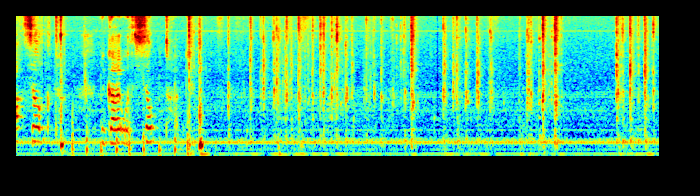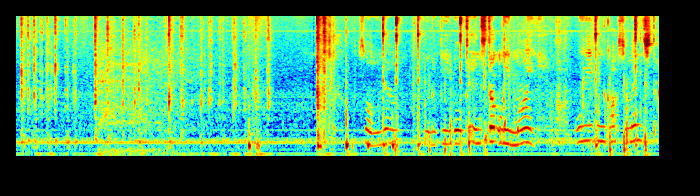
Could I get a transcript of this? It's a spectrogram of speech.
got silk. We got it with silk touch. So now we're gonna be able to instantly mine. We even got some instant.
